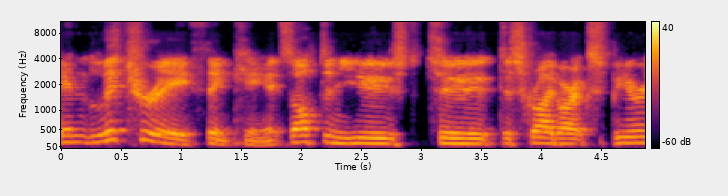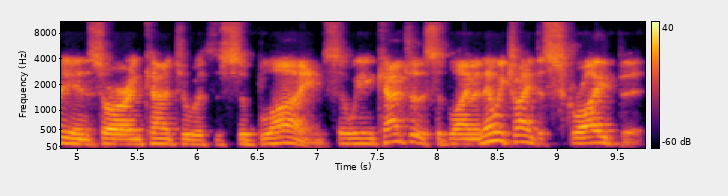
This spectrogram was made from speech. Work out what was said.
in literary thinking, it's often used to describe our experience or our encounter with the sublime. So we encounter the sublime and then we try and describe it.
